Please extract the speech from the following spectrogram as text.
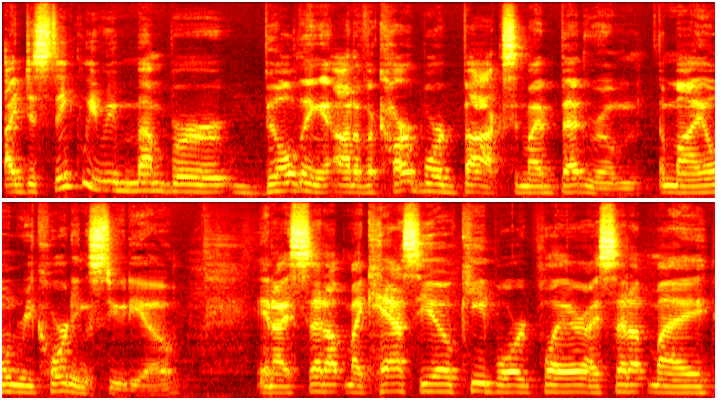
I distinctly remember building out of a cardboard box in my bedroom my own recording studio. And I set up my Casio keyboard player. I set up my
